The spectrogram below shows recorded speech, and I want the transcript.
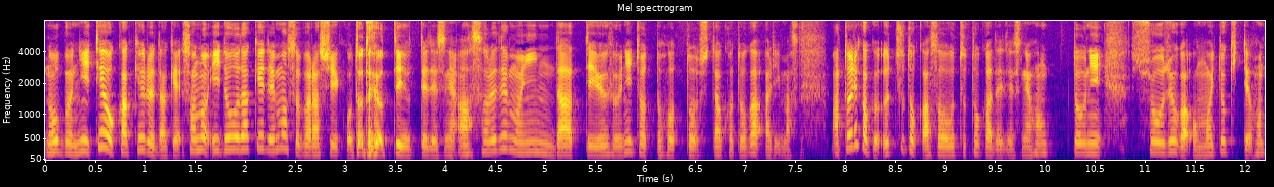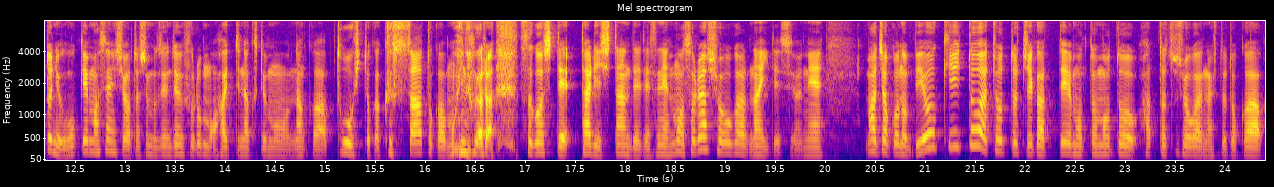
ノブに手をかけるだけその移動だけでも素晴らしいことだよって言ってですねあそれでもいいんだっていうふうにちょっとほっとしたことがあります、まあ、とにかくうつとかそううつとかでですね本当に症状が重い時って本当に動けませんし私も全然風呂も入ってなくてもなんか頭皮とかくっさーとか思いながら 過ごしてたりしたんでですねもうそれはしょうがないですよね。まあ、じゃあこの病気とはちょっと違ってもともと発達障害の人とか、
